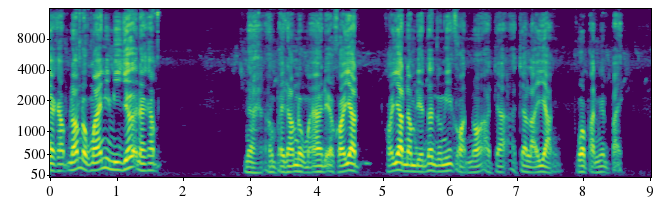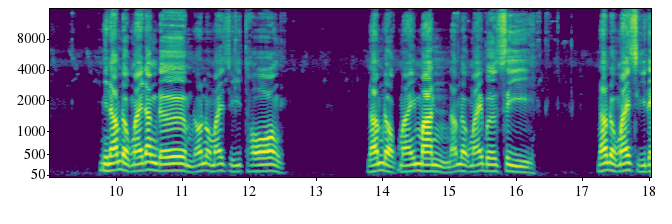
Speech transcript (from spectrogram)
นะครับ น้ำดอกไม้นี่มีเยอะนะครับนะเอาไปน้ำดอกไม้อะเดี๋ยวขออนุญาตขออนุญาตนำเรียนท่านตรงนี้ก่อนเนาะอาจจะอาจจะหลายอย่างพัวพันกันไป มีน้ำดอกไม้ดั้งเดิมน้ำดอกไม้สีทอง น้ำดอกไม้มัน น้ำดอกไม้เบอร์สี่ น้ำดอกไม้สีแด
